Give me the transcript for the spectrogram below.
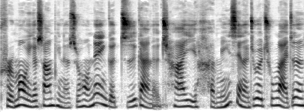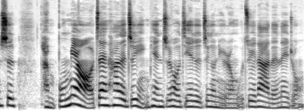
Promote 一个商品的时候，那个质感的差异很明显的就会出来，真的是很不妙。在他的这影片之后，接着这个女人我最大的那种，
